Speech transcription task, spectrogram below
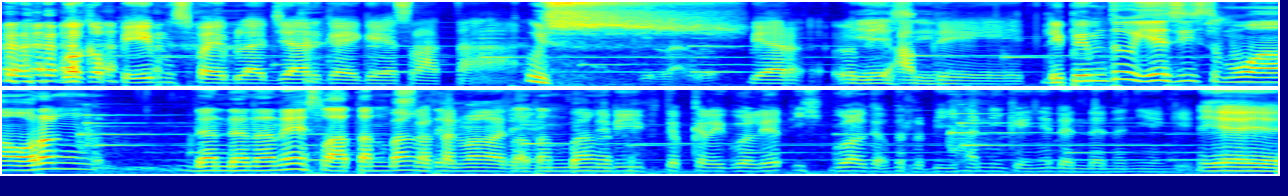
gue ke PIM supaya belajar gaya-gaya selatan. Us. Gila lu. Biar lebih Iya sih. update. Di Pim tuh iya sih semua orang dandanannya selatan banget. Selatan ya. banget Selatan ya. banget. Jadi tiap kali gue lihat, ih gue agak berlebihan nih kayaknya dandanannya gitu. Iya iya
